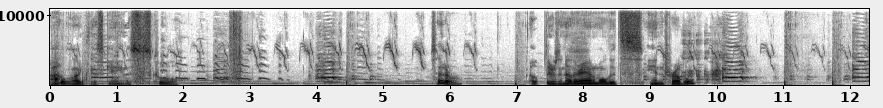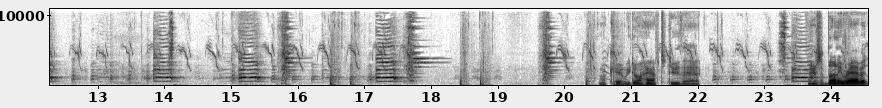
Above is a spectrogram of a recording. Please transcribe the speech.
I like this game. This is cool. Is that a... Oh, there's another animal that's in trouble. Okay, we don't have to do that. There's a bunny rabbit.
